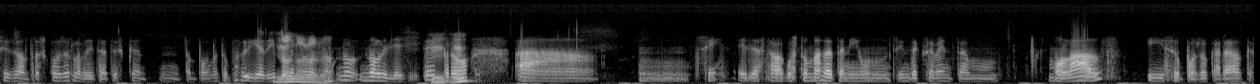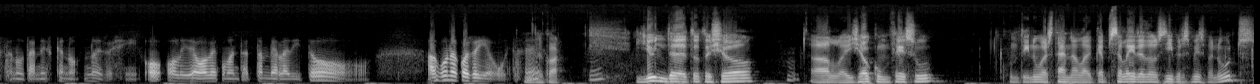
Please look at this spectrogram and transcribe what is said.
si és altres coses, la veritat és que mm, tampoc no t'ho podria dir, no, perquè no, no, no, no, no, no l'he llegit, eh? Mm -hmm. però uh, sí, ella estava acostumada a tenir uns índexs de venda molt alts i suposo que ara el que està notant és que no, no és així. O, o li deu haver comentat també a l'editor, o alguna cosa hi ha hagut. Eh? D'acord. Mm? Lluny de tot això, el Jo Confesso continua estant a la capçalera dels llibres més venuts,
